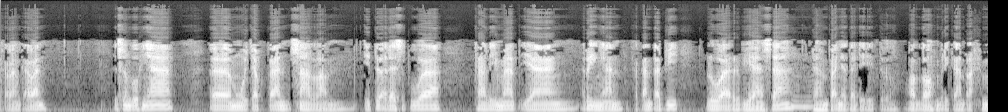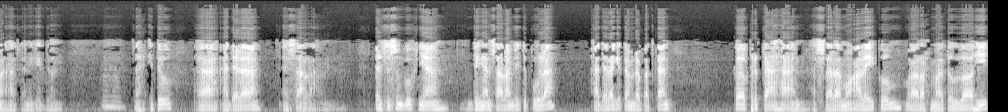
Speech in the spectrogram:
kawan-kawan sesungguhnya e, mengucapkan salam itu ada sebuah kalimat yang ringan akan tapi luar biasa Mhm. dampaknya tadi itu Allah memberikan rahmat dan gitu. Mhm. Nah, itu uh, adalah eh, salam. Dan sesungguhnya dengan salam itu pula adalah kita mendapatkan keberkahan. Assalamualaikum warahmatullahi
